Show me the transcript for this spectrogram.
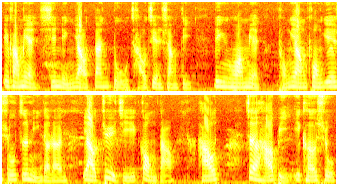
一方面，心灵要单独朝见上帝；另一方面，同样奉耶稣之名的人要聚集共祷。好，这好比一棵树。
